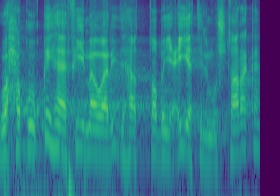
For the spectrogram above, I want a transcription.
وحقوقها في مواردها الطبيعية المشتركة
